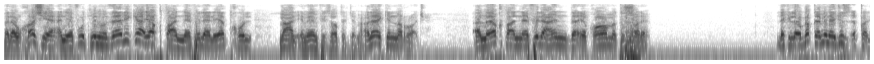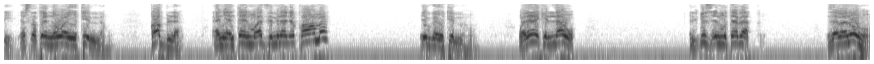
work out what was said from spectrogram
فلو خشي أن يفوت منه ذلك يقطع النافلة ليدخل مع الإمام في صلاة الجماعة. ولكن الراجح أن يقطع النافلة عند إقامة الصلاة. لكن لو بقي منها جزء قليل يستطيع أن هو يتمه قبل أن ينتهي المؤذن من الإقامة يبقى يتمه. ولكن لو الجزء المتبقي زمنه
